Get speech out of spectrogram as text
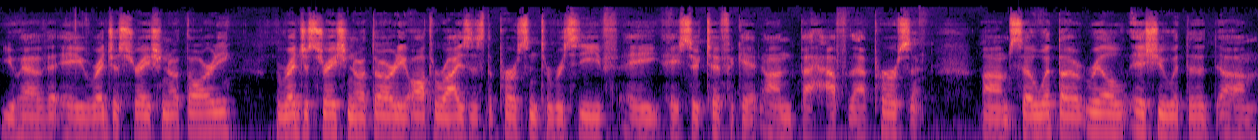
you have a registration authority. The registration authority authorizes the person to receive a, a certificate on behalf of that person. Um, so, what the real issue with the um,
